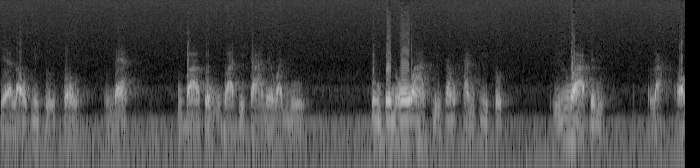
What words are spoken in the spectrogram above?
แก่เหล่าพิสุสงและอุบาสกอุบาสิกาในวันนี้ ซึ่งเป็นโอวาทที่สำคัญที่สุด ถือว่าเป็น หลักของ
